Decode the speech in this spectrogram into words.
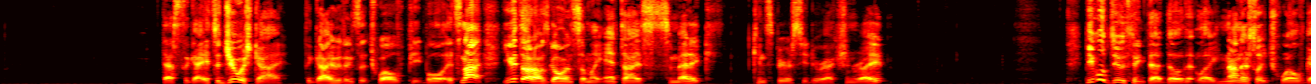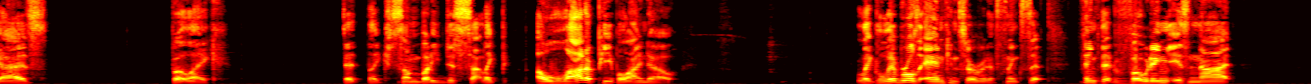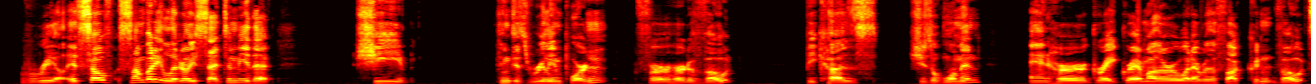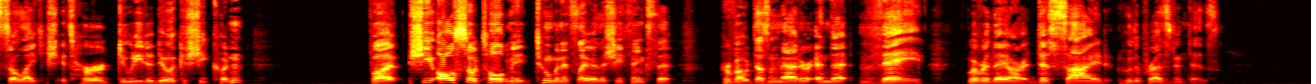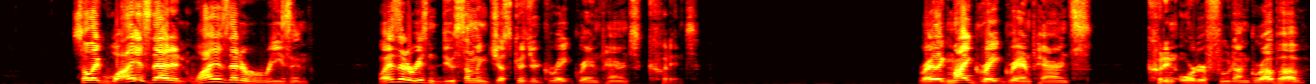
That's the guy. It's a Jewish guy. The guy who thinks that twelve people. It's not. You thought I was going some like anti-Semitic conspiracy direction, right? People do think that though. That like not necessarily twelve guys, but like that like somebody decide like a lot of people I know like liberals and conservatives thinks that think that voting is not real. It's so somebody literally said to me that she thinks it's really important for her to vote because she's a woman and her great grandmother or whatever the fuck couldn't vote, so like it's her duty to do it because she couldn't. But she also told me two minutes later that she thinks that her vote doesn't matter and that they, whoever they are, decide who the president is. So like, why is that? An, why is that a reason? Why is that a reason to do something just because your great grandparents couldn't? Right? Like my great grandparents couldn't order food on Grubhub.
